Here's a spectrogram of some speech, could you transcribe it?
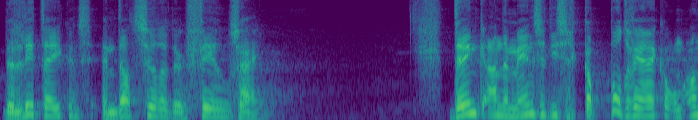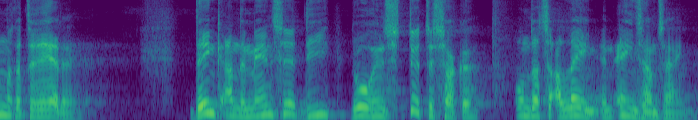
de littekens en dat zullen er veel zijn. Denk aan de mensen die zich kapot werken om anderen te redden. Denk aan de mensen die door hun stutten zakken omdat ze alleen en eenzaam zijn.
